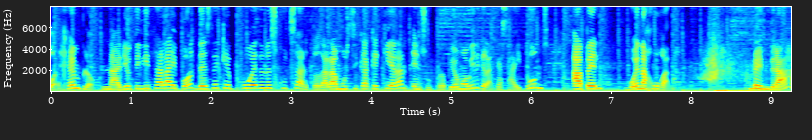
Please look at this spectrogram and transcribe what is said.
Por ejemplo, nadie utiliza el iPod desde que pueden escuchar toda la música que quieran en su propio móvil gracias a iTunes. Apple, buena jugada. ¿Vendrá?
